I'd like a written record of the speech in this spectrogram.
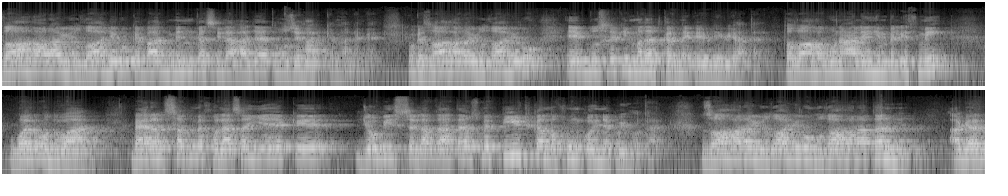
ظاہر یظاہر کے بعد من کا صلہ آ جائے تو وہ ظہار کے معنی میں کیونکہ ظاہر یظاہر ایک دوسرے کی مدد کرنے کے لیے بھی آتا ہے۔ تظاہرون علیہم بالاثم والعدوان۔ بہرحال سب میں خلاصہ یہ ہے کہ جو بھی اس سے لفظ آتا ہے اس میں پیٹھ کا مفہوم کوئی نہ کوئی ہوتا ہے۔ ظاہر یظاہر مظاہرتن اگر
